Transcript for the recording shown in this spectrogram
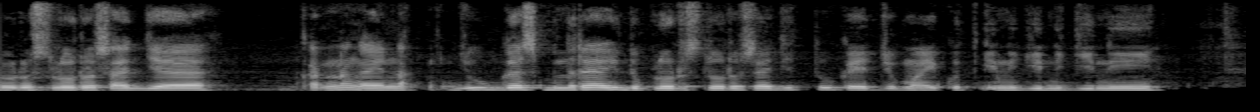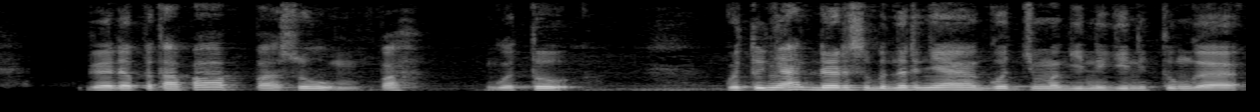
lurus-lurus aja. Karena nggak enak juga sebenarnya hidup lurus-lurus aja tuh. Kayak cuma ikut gini gini gini gak dapet apa-apa sumpah. Gue tuh gue tuh nyadar sebenarnya gue cuma gini-gini tuh nggak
